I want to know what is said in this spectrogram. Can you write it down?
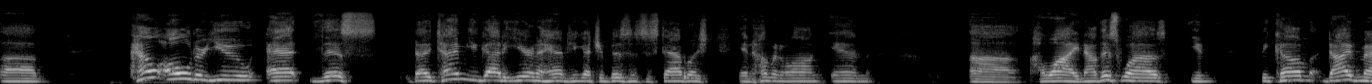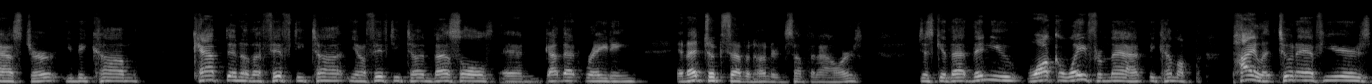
uh, how old are you at this? By the time you got a year and a half, you got your business established and humming along in uh, Hawaii. Now, this was you become dive master, you become captain of a 50 ton, you know, 50 ton vessel and got that rating. And that took 700 something hours. Just get that. Then you walk away from that, become a pilot, two and a half years,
